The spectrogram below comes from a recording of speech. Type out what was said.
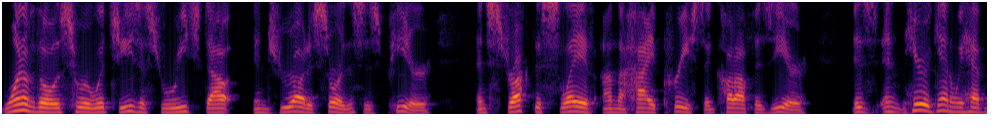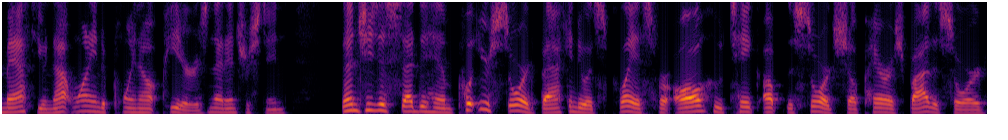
one of those who were with Jesus reached out and drew out his sword. This is Peter and struck the slave on the high priest and cut off his ear is and here again we have Matthew not wanting to point out Peter isn't that interesting then Jesus said to him put your sword back into its place for all who take up the sword shall perish by the sword.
